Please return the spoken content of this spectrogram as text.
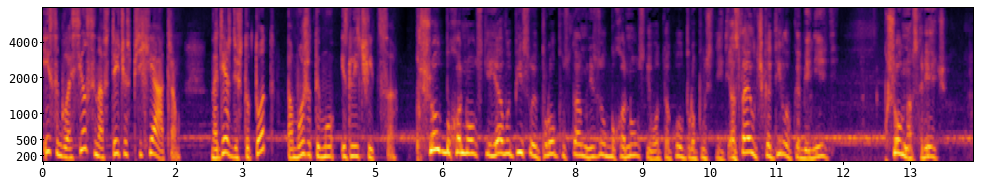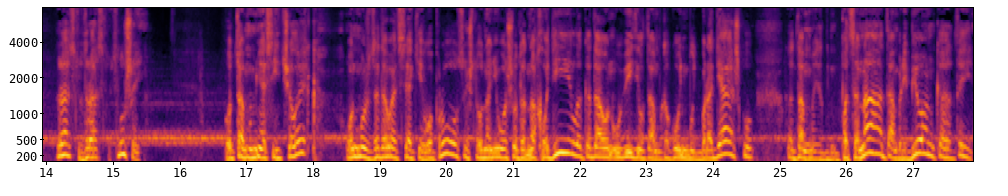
и согласился на встречу с психиатром, в надежде, что тот поможет ему излечиться. Шел Бухановский, я выписываю пропуск там внизу Бухановский, вот такого пропустить. Оставил Чикатило в кабинете, пошел навстречу. Здравствуй, здравствуй, слушай, вот там у меня сидит человек – он может задавать всякие вопросы, что на него что-то находило, когда он увидел там какую-нибудь бродяжку, там пацана, там ребенка. Ты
